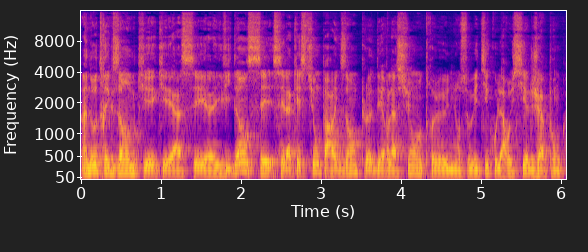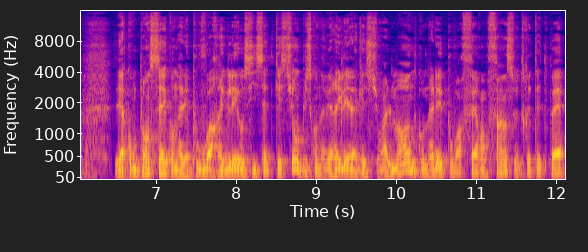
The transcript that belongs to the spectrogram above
Un autre exemple qui est, qui est assez euh, évident, c'est la question, par exemple, des relations entre l'Union soviétique ou la Russie et le Japon. C'est-à-dire qu'on pensait qu'on allait pouvoir régler aussi cette question, puisqu'on avait réglé la question allemande, qu'on allait pouvoir faire enfin ce traité de paix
